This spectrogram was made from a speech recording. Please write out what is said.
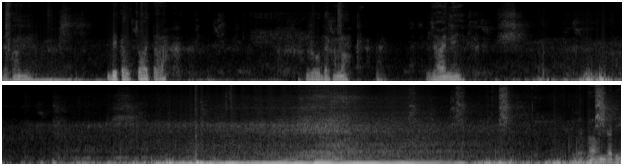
এখন বিকাল ছয়টা। রোদ দেখানো যায়নি। বাউন্ডারি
